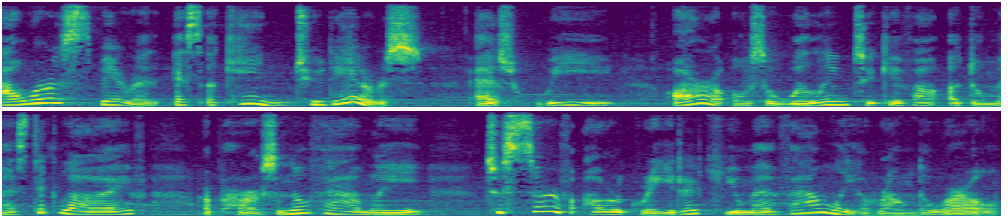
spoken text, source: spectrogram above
Our spirit is akin to theirs, as we are also willing to give up a domestic life, a personal family, to serve our greater human family around the world.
